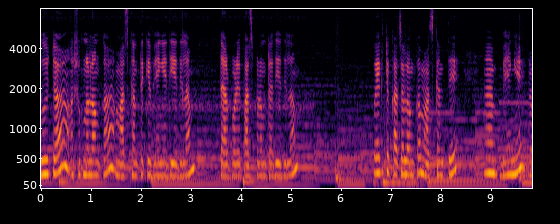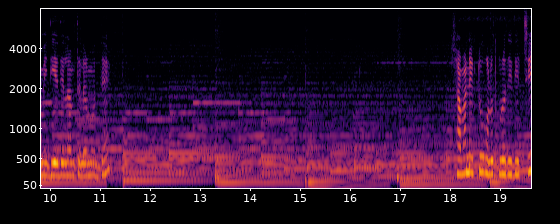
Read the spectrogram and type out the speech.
দুইটা শুকনো লঙ্কা মাঝখান থেকে ভেঙে দিয়ে দিলাম, তারপরে পাঁচফোড়নটা দিয়ে দিলাম। কয়েকটা কাঁচা লঙ্কা মাঝখানতে ভেঙে আমি দিয়ে দিলাম তেলের মধ্যে। সামান্য একটু হলুদ গুঁড়ো দিয়ে দিচ্ছি।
